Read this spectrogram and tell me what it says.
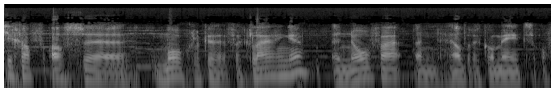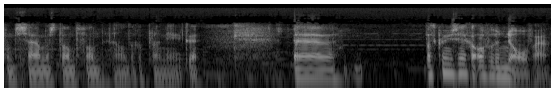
Je gaf als uh, mogelijke verklaringen een nova, een heldere komeet of een samenstand van heldere planeten. Uh, wat kun je zeggen over een nova?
